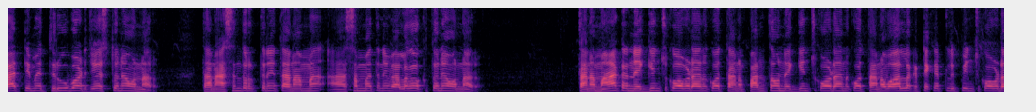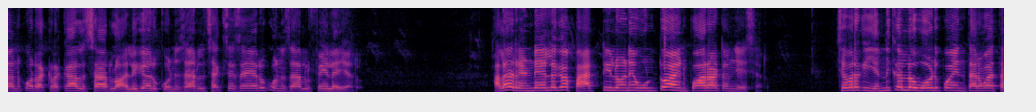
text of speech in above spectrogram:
పార్టీ మీద తిరుగుబాటు చేస్తూనే ఉన్నారు. తన అసంతృప్తిని తన అసమ్మతిని వెళ్ళగొక్కుతూనే ఉన్నారు. తన మాట నెగ్గించుకోవడానికో తన పంతం నెగ్గించుకోవడానికో తన వాళ్ళకి టికెట్లు ఇప్పించుకోవడానికో రకరకాల సార్లు అలిగారు. కొన్నిసార్లు సక్సెస్ అయ్యారు కొన్నిసార్లు ఫెయిల్ అయ్యారు. అలా రెండేళ్ళుగా పార్టీలోనే ఉంటూ ఆయన పోరాటం చేశారు. చివరికి ఎన్నికల్లో ఓడిపోయిన తర్వాత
